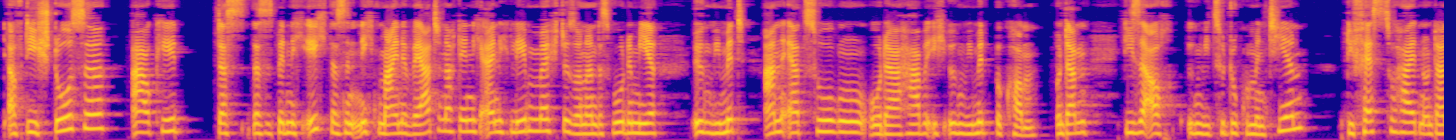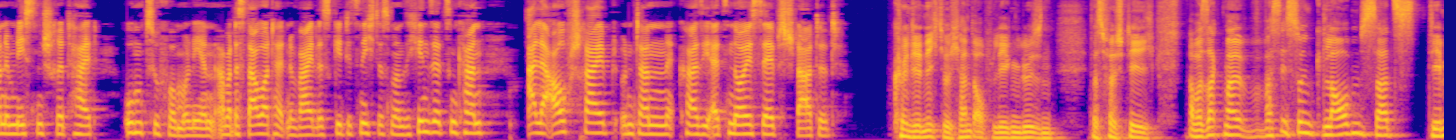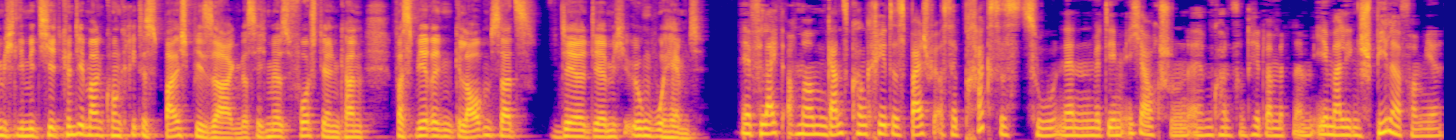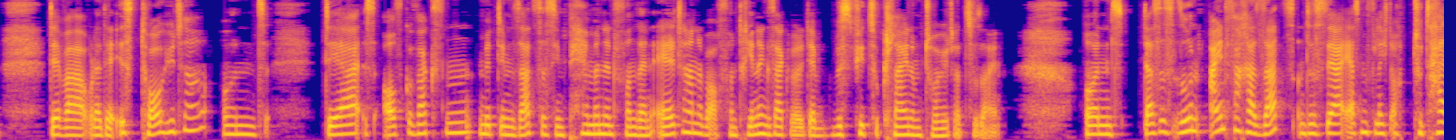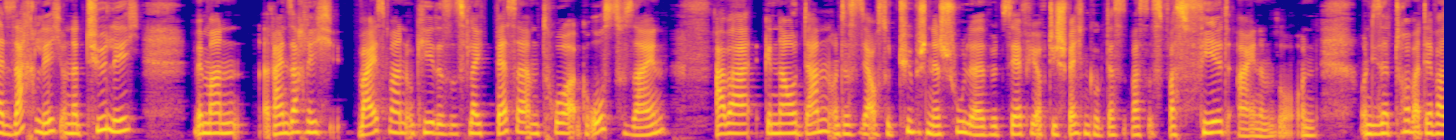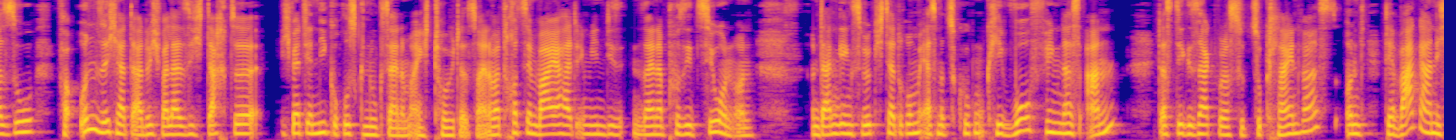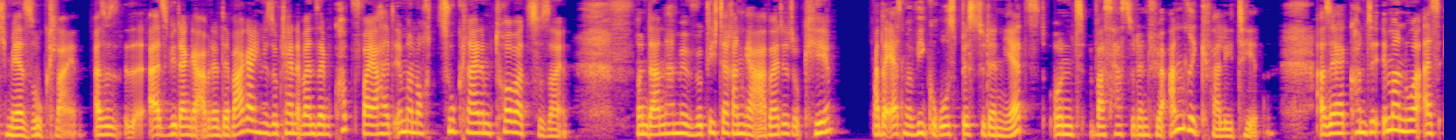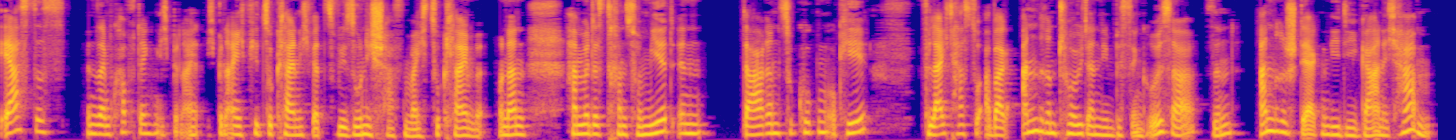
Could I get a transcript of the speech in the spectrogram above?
auf die ich stoße, ah, okay, das, das bin nicht ich, das sind nicht meine Werte, nach denen ich eigentlich leben möchte, sondern das wurde mir irgendwie mit anerzogen oder habe ich irgendwie mitbekommen. Und dann diese auch irgendwie zu dokumentieren, die festzuhalten und dann im nächsten Schritt halt umzuformulieren. Aber das dauert halt eine Weile. Es geht jetzt nicht, dass man sich hinsetzen kann, alle aufschreibt und dann quasi als neues selbst startet. Könnt ihr nicht durch Handauflegen lösen. Das verstehe ich. Aber sag mal, was ist so ein Glaubenssatz, der mich limitiert? Könnt ihr mal ein konkretes Beispiel sagen, dass ich mir das vorstellen kann? Was wäre ein Glaubenssatz, der, der mich irgendwo hemmt? Ja, vielleicht auch mal um ein ganz konkretes Beispiel aus der Praxis zu nennen, mit dem ich auch schon ähm, konfrontiert war mit einem ehemaligen Spieler von mir. Der war oder der ist Torhüter und der ist aufgewachsen mit dem Satz, dass ihm permanent von seinen Eltern, aber auch von Trainern gesagt wurde, der bist viel zu klein, um Torhüter zu sein. Und das ist so ein einfacher Satz und das ist ja erstmal vielleicht auch total sachlich. Und natürlich, wenn man rein sachlich weiß man, okay, das ist vielleicht besser im Tor groß zu sein, aber genau dann und das ist ja auch so typisch in der Schule, wird sehr viel auf die Schwächen guckt, das was ist was fehlt einem so. Und und dieser Torwart, der war so verunsichert dadurch, weil er sich dachte, ich werde ja nie groß genug sein, um eigentlich Torhüter zu sein, aber trotzdem war er halt irgendwie in, die, in seiner Position. Und und dann ging es wirklich darum, erstmal zu gucken, okay, wo fing das an? Dass dir gesagt wurde, dass du zu klein warst. Und der war gar nicht mehr so klein. Also als wir dann gearbeitet haben, der war gar nicht mehr so klein, aber in seinem Kopf war er halt immer noch zu klein, im Torwart zu sein. Und dann haben wir wirklich daran gearbeitet, okay, aber erstmal, wie groß bist du denn jetzt und was hast du denn für andere Qualitäten? Also er konnte immer nur als erstes in seinem Kopf denken, ich bin, ich bin eigentlich viel zu klein, ich werde es sowieso nicht schaffen, weil ich zu klein bin. Und dann haben wir das transformiert in darin zu gucken, okay, vielleicht hast du aber anderen Torhütern, die ein bisschen größer sind, andere Stärken, die die gar nicht haben.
